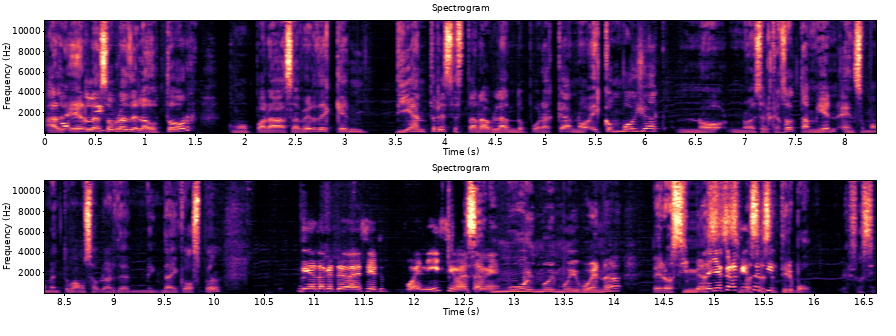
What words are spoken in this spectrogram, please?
a leer okay. las obras del autor como para saber de qué diantres están hablando por acá, ¿no? Y con Bojack no, no es el caso. También en su momento vamos a hablar de Midnight Gospel. Sí, es lo que te voy a decir, buenísima también. Muy, muy, muy buena, pero sí me, hace, sí me hace sí, sentir bow, eso sí.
